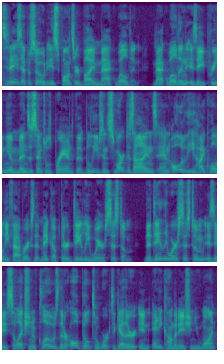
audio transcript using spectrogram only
Today's episode is sponsored by Mack Weldon. Mack Weldon is a premium men's essentials brand that believes in smart designs and all of the high quality fabrics that make up their daily wear system. The daily wear system is a selection of clothes that are all built to work together in any combination you want,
